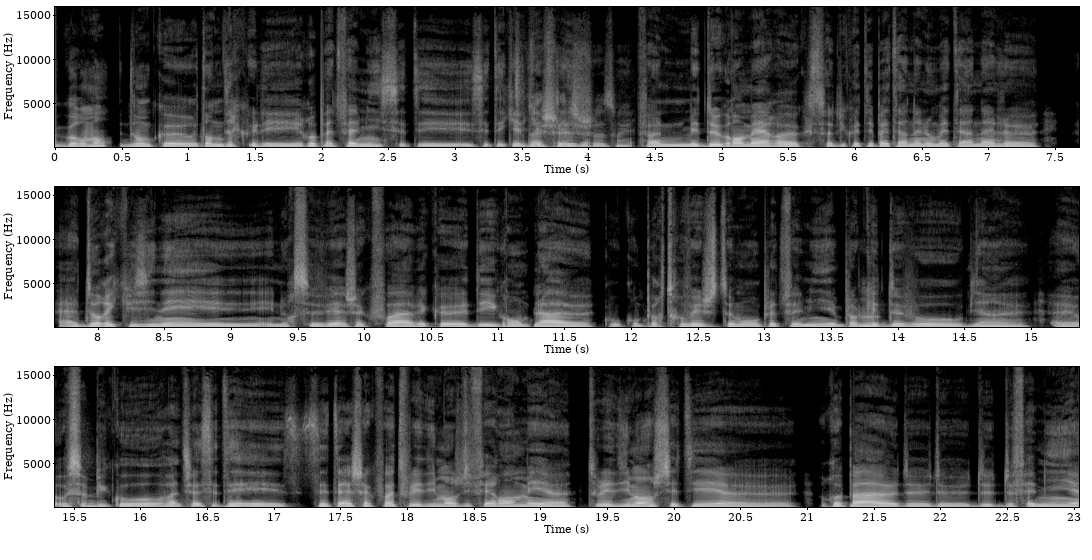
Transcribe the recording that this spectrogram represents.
gourmands. Donc, autant dire que les repas de famille, c'était c'était quelque chose. Quelque chose ouais. Enfin, mes deux grands-mères, que ce soit du côté paternel ou maternel, adorait cuisiner et, et, nous recevait à chaque fois avec euh, des grands plats euh, qu'on peut retrouver justement au plat de famille, blanquette mm. de veau ou bien euh, au sobuco. Enfin, tu vois, c'était c'était à chaque fois tous les dimanches différents, mais tous les dimanches c'était repas de, de, de, de famille.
